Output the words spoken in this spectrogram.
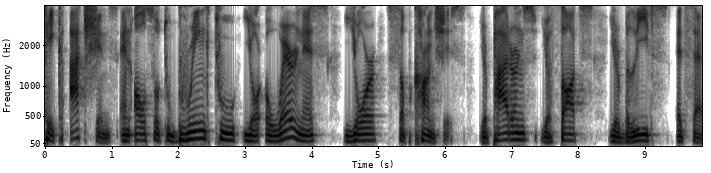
take actions and also to bring to your awareness your subconscious, your patterns, your thoughts, your beliefs, etc.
